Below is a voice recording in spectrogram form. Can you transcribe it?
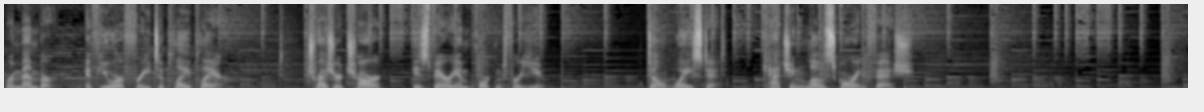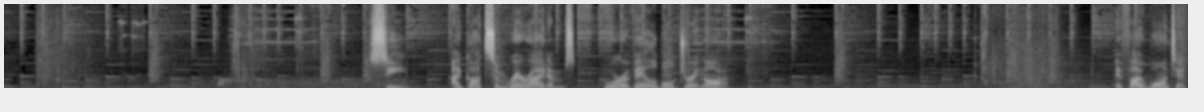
Remember, if you are free-to-play player, treasure chart is very important for you. Don't waste it, catching low-scoring fish. See, I got some rare items who are available during autumn. If I wanted,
